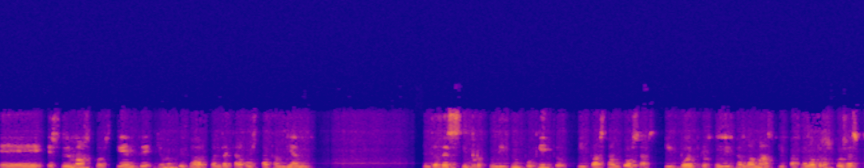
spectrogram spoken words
eh, soy más consciente, yo me empiezo a dar cuenta que algo está cambiando. Entonces, si profundizo un poquito y pasan cosas y voy profundizando más y pasan otras cosas,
